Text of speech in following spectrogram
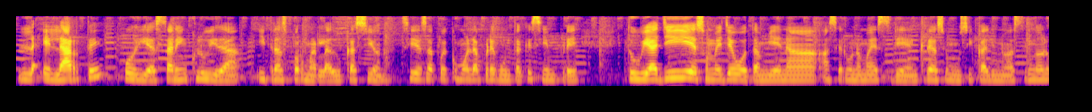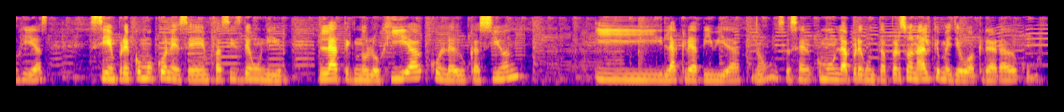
el arte podía estar incluida y transformar la educación. Sí, esa fue como la pregunta que siempre tuve allí y eso me llevó también a hacer una maestría en creación musical y nuevas tecnologías, siempre como con ese énfasis de unir la tecnología con la educación y la creatividad, ¿no? Esa es como la pregunta personal que me llevó a crear a Documa.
